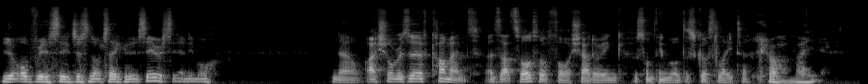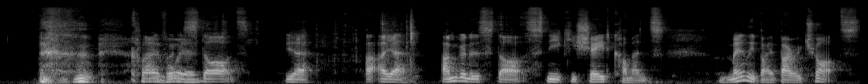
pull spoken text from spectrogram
you're obviously just not taking it seriously anymore. No, I shall reserve comment, as that's also foreshadowing for something we'll discuss later. Oh mate, I'm going to start. Yeah, uh, uh, yeah. I'm going to start sneaky shade comments, mainly by Barry Trotz.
